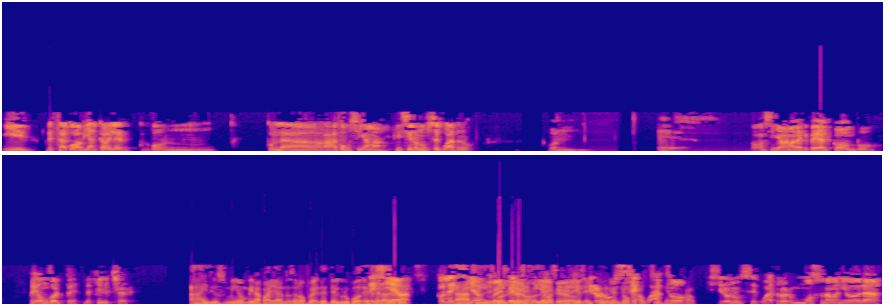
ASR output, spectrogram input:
y destaco a Bianca Belair con, con la, ah, ¿cómo se llama? Que hicieron un C4 con, eh, ¿Cómo se llama la que pega el combo? Pega un golpe de Filcher. Ay, Dios mío, mira para allá, se nos fue. Desde el grupo, ese era del grupo. Con Lacey ah. Sí, con el, puño, knockout. Hicieron un C4 hermoso, una maniobra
